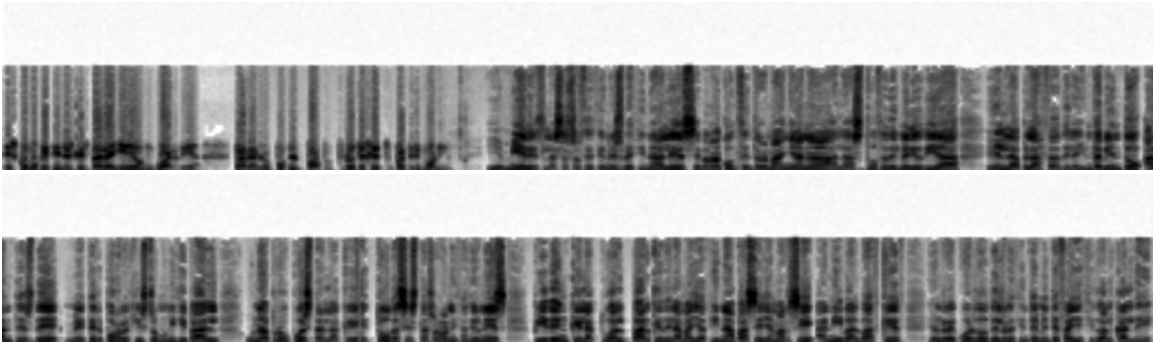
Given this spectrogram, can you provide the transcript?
Es como que tienes que estar allí en guardia para, para proteger tu patrimonio. Y en Mieres, las asociaciones vecinales se van a concentrar mañana a las 12 del mediodía en la plaza del ayuntamiento antes de meter por registro municipal una propuesta en la que todas estas organizaciones piden que el actual parque de la Mayacina pase a llamarse Aníbal Vázquez en recuerdo del recientemente fallecido alcalde.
